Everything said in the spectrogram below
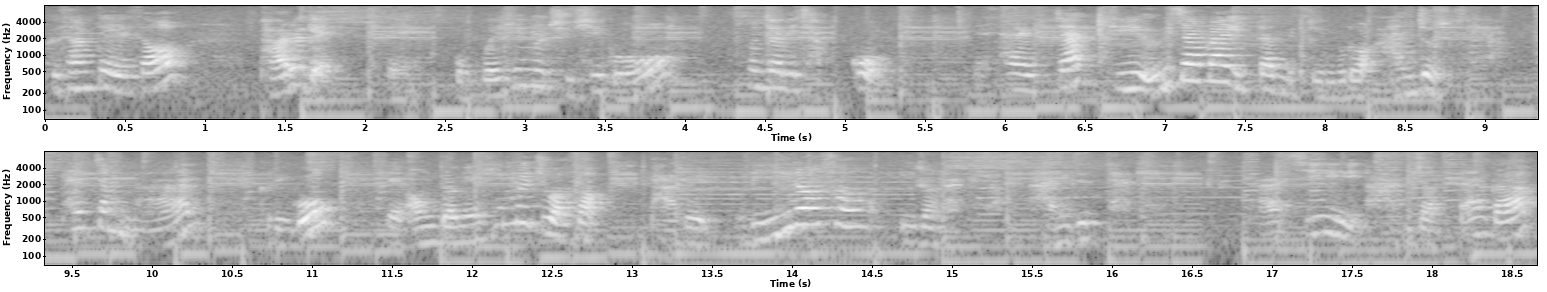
그 상태에서 바르게 네, 복부에 힘을 주시고 손잡이 잡고 네, 살짝 뒤 의자가 있다는 느낌으로 앉아주세요. 살짝만 그리고 네, 엉덩이에 힘을 주어서 발을 밀어서 일어나세요. 반듯하게 다시 앉았다가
